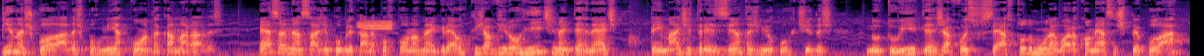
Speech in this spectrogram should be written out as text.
Pinas coladas por minha conta, camaradas. Essa é a mensagem publicada por Conor McGregor, que já virou hit na internet, tem mais de 300 mil curtidas no Twitter, já foi sucesso. Todo mundo agora começa a especular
